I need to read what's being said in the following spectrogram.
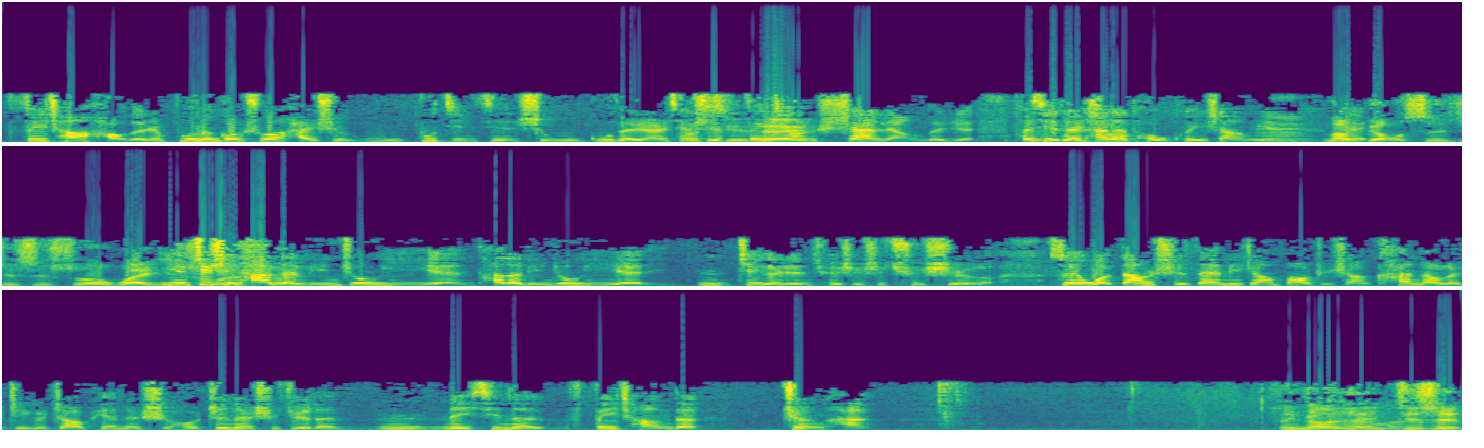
非常好的人，不能够说还是无不仅仅是无辜的人，而且是非常善良的人。他写在他的头盔上面，那表示就是说，万一因为这是他的临终遗言，他的临终遗言，嗯，这个人确实是去世了。所以我当时在那张报纸上看到了这个照片的时候，真的是觉得嗯内心的非常的震撼。所以你看，就是。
